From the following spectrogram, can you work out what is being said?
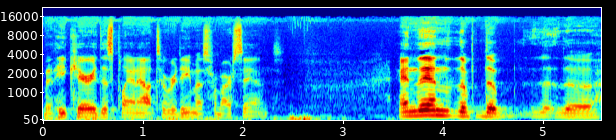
That He carried this plan out to redeem us from our sins. And then the, the, the, the,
